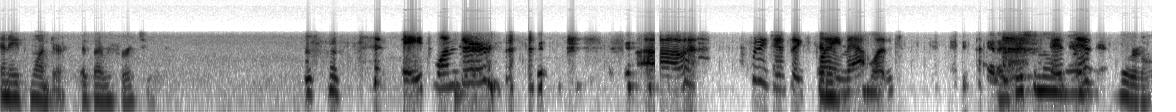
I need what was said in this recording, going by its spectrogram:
an eighth wonder, as I refer to it. eighth wonder. um, please just explain that one. An additional It's- it's- world.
